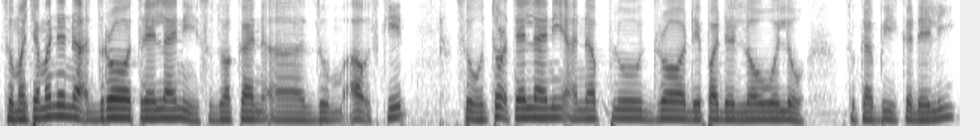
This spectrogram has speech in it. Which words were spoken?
So macam mana nak draw trend line ni? So akan uh, zoom out sikit. So untuk trend line ni anda perlu draw daripada lower low. So akan pergi ke daily.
